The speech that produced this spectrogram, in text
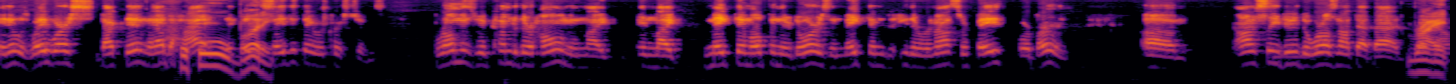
and it was way worse back then they had to hide Ooh, they buddy. say that they were christians Romans would come to their home and like and like make them open their doors and make them either renounce their faith or burn. Um, honestly, dude, the world's not that bad. Right. now.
